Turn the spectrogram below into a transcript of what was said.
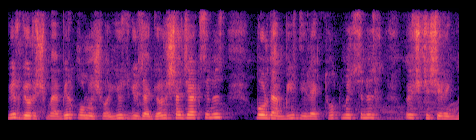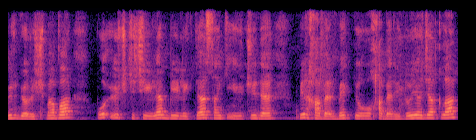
bir görüşme, bir konuşma, yüz yüze görüşeceksiniz. Buradan bir dilek tutmuşsunuz. Üç kişilik bir görüşme var. Bu üç kişiyle birlikte sanki üçü de bir haber bekliyor. O haberi duyacaklar.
